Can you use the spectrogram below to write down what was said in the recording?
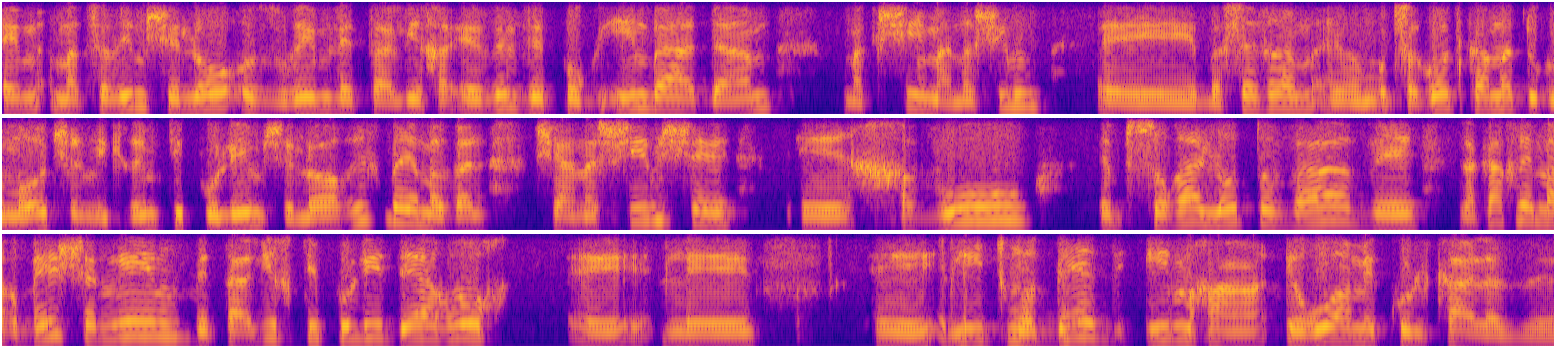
הם מצבים שלא עוזרים לתהליך האבל ופוגעים באדם, מקשים. אנשים, אה, בספר מוצגות כמה דוגמאות של מקרים טיפוליים שלא אאריך בהם, אבל שאנשים שחוו בשורה לא טובה ולקח להם הרבה שנים בתהליך טיפולי די ארוך אה, אה, להתמודד עם האירוע המקולקל הזה.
